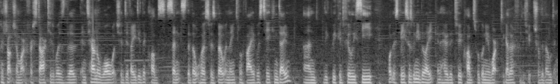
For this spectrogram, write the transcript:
construction work first started was the internal wall which had divided the clubs since the boathouse was built in 1905 was taken down and we could fully see what the space was going to be like and how the two clubs were going to work together for the future of the building.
